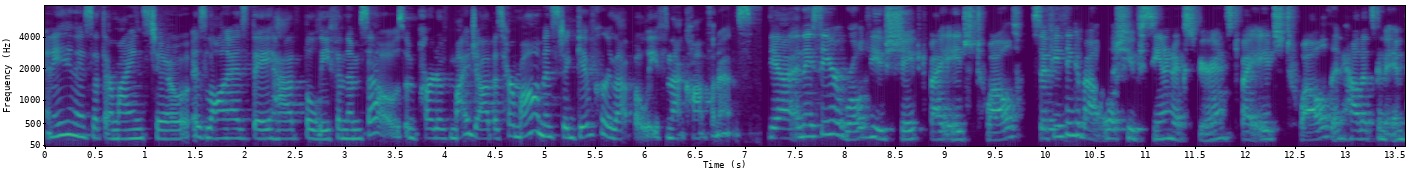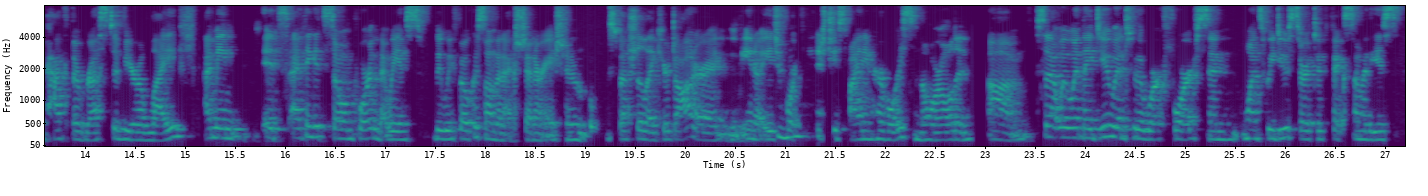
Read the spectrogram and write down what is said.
anything they set their minds to as long as they have belief in themselves. And part of my job as her mom is to give her that belief and that confidence. Yeah. And they say your worldview shaped by age 12. So if you think about what you've seen and experienced by age 12 and how that's going to impact the rest of your life, I mean, it's, I think it's so important that we, that we focus on the next generation, especially like your daughter and, you know, age mm-hmm. 14, mm-hmm. she's finding her voice in the world. And um, so that way, when they do enter the workforce and once we do start to fix some of these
